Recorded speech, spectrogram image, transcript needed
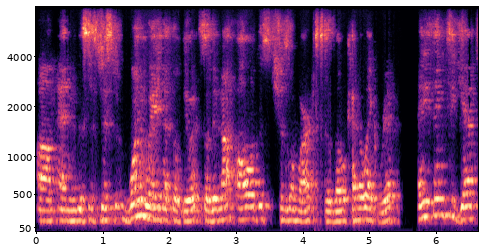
Um, and this is just one way that they'll do it. So they're not all of this chisel marks. So they'll kind of like rip anything to get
